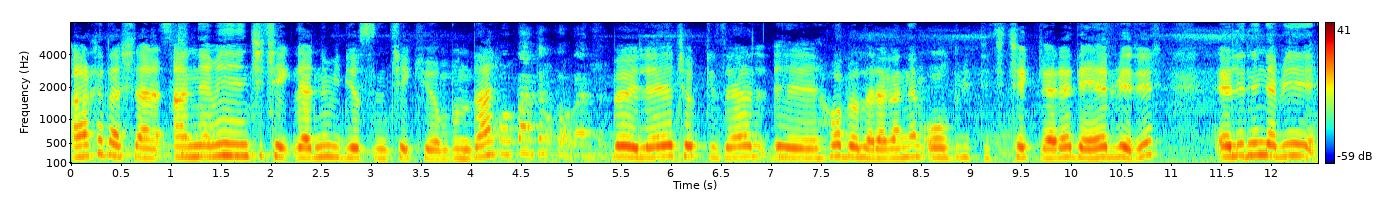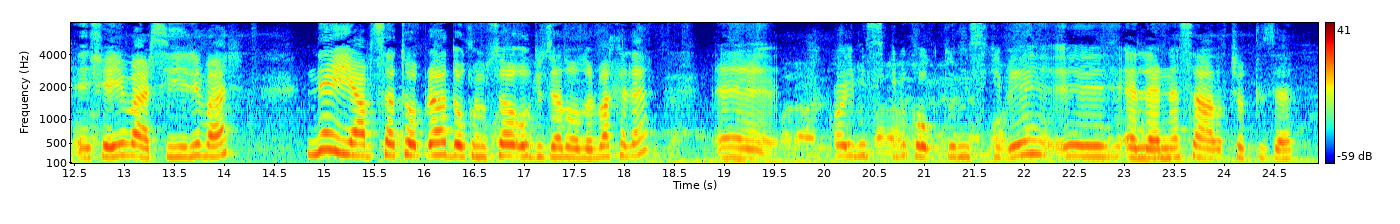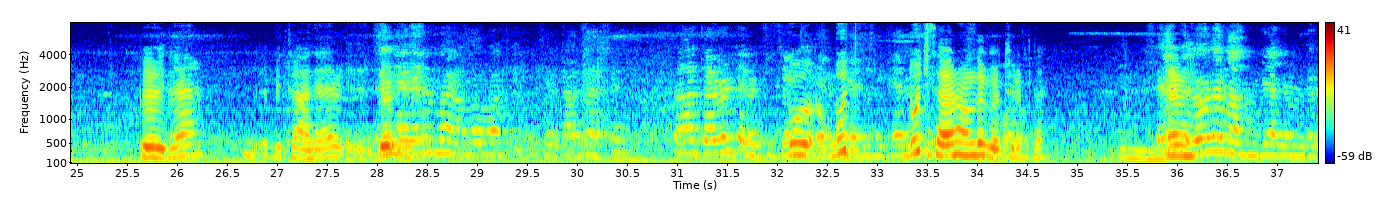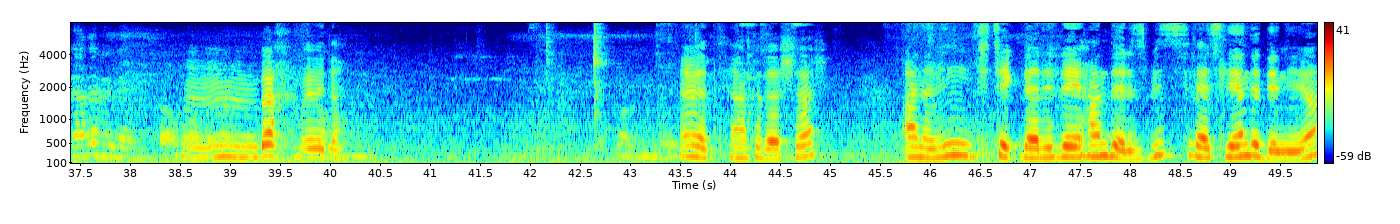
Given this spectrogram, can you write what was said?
Arkadaşlar annemin çiçeklerinin videosunu çekiyorum bunlar. Böyle çok güzel e, hobi olarak annem oldu bitti çiçeklere değer verir. Elinin de bir e, şeyi var, sihiri var. Ne yapsa toprağa dokunsa o güzel olur. Bak hele. E, o mis gibi koktu mis gibi. E, ellerine sağlık çok güzel. Böyle bir tane dö- şey bu bu bu sefer onu da götürürler. Sen evet. de oradan aldım geldiğimde karabiber. Hmm, bak böyle. Evet arkadaşlar. Annemin çiçekleri reyhan deriz biz. Fesleğen de deniyor.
